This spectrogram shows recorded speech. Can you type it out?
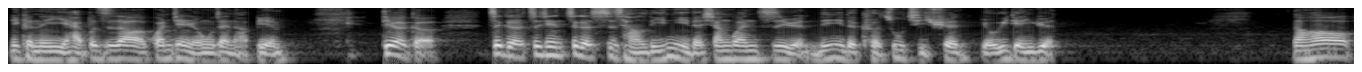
你可能也还不知道关键人物在哪边；第二个，这个这件这个市场离你的相关资源，离你的可触及圈有一点远。然后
